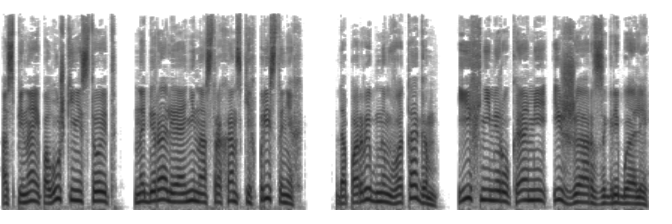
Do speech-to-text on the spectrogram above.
а спина и полушки не стоит, набирали они на астраханских пристанях, да по рыбным ватагам ихними руками и жар загребали.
